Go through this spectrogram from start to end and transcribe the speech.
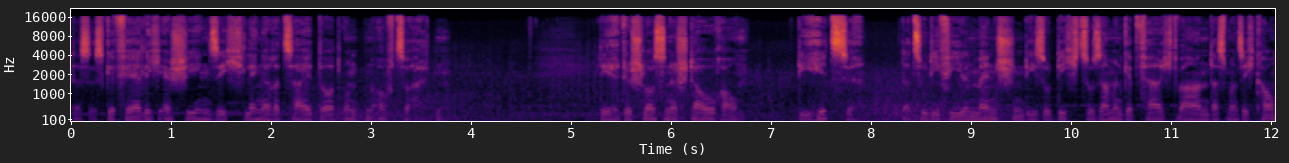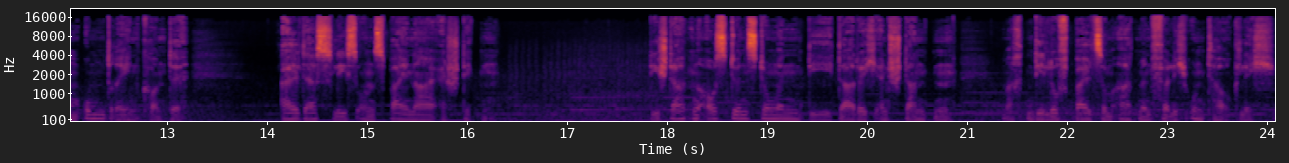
dass es gefährlich erschien, sich längere Zeit dort unten aufzuhalten. Der geschlossene Stauraum, die Hitze, dazu die vielen Menschen, die so dicht zusammengepfercht waren, dass man sich kaum umdrehen konnte, all das ließ uns beinahe ersticken. Die starken Ausdünstungen, die dadurch entstanden, machten die Luft bald zum Atmen völlig untauglich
